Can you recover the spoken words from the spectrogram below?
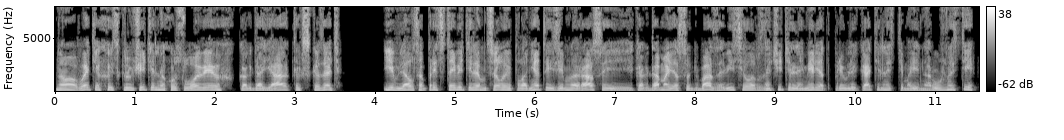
Но в этих исключительных условиях, когда я, так сказать, являлся представителем целой планеты и земной расы, и когда моя судьба зависела в значительной мере от привлекательности моей наружности,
